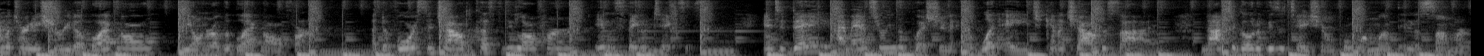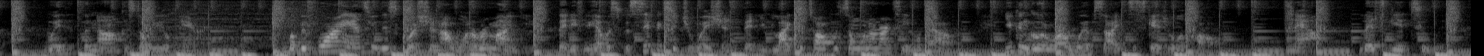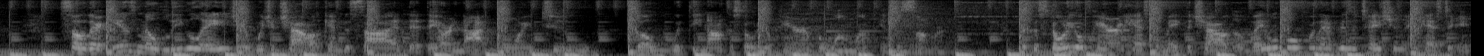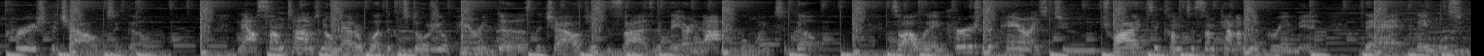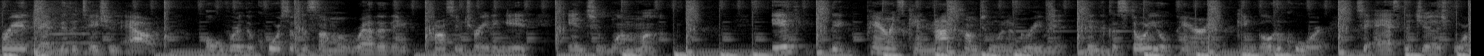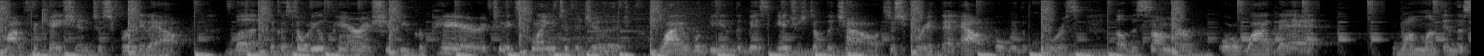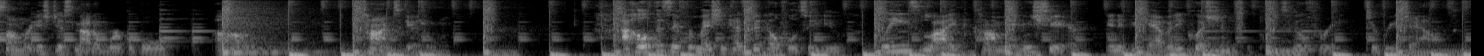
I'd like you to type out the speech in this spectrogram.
I'm attorney Sharita Blacknall, the owner of the Blacknall Firm, a divorce and child custody law firm in the state of Texas. And today I'm answering the question at what age can a child decide not to go to visitation for one month in the summer with the non custodial parent? But before I answer this question, I want to remind you that if you have a specific situation that you'd like to talk with someone on our team about, you can go to our website to schedule a call. Now, let's get to it. So there is no legal age at which a child can decide that they are not going to go with the non-custodial parent for one month in the summer. The custodial parent has to make the child available for that visitation and has to encourage the child to go. Now, sometimes, no matter what the custodial parent does, the child just decides that they are not going to go. So, I would encourage the parents to try to come to some kind of an agreement that they will spread that visitation out over the course of the summer rather than concentrating it into one month. If the parents cannot come to an agreement, then the custodial parent can go to court to ask the judge for a modification to spread it out. But the custodial parent should be prepared to explain to the judge why it would be in the best interest of the child to spread that out over the course of the summer or why that one month in the summer is just not a workable um, time schedule. I hope this information has been helpful to you. Please like, comment, and share. And if you have any questions, please feel free to reach out.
